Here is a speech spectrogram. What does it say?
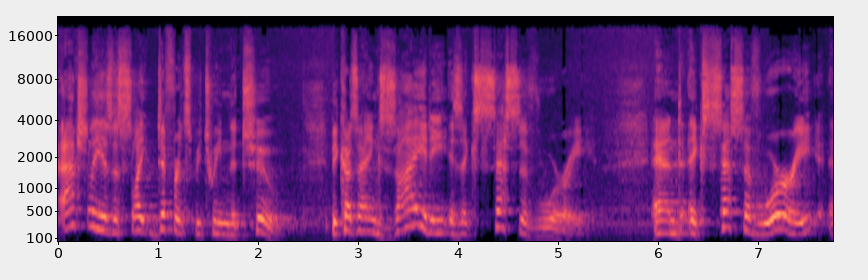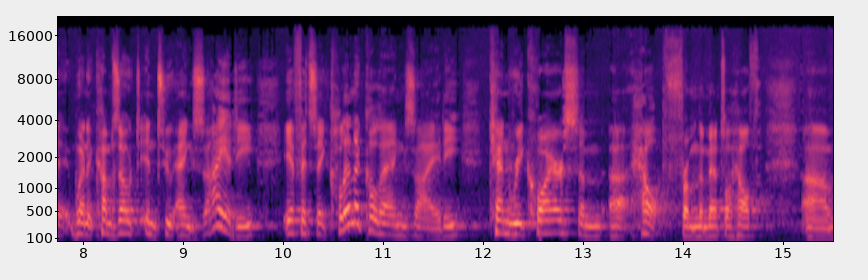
actually is a slight difference between the two. Because anxiety is excessive worry. And excessive worry, eh, when it comes out into anxiety, if it's a clinical anxiety, can require some uh, help from the mental health um,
